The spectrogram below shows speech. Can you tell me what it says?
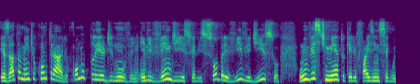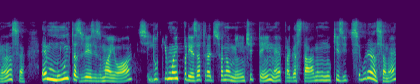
exatamente o contrário. Como o player de nuvem ele vende isso, ele sobrevive disso, o investimento que ele faz em segurança é muitas vezes maior Sim. do que uma empresa tradicionalmente tem né, para gastar no, no quesito de segurança. Né?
